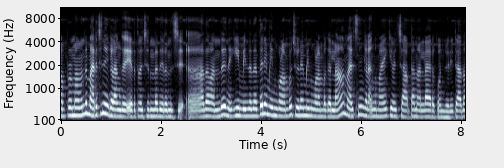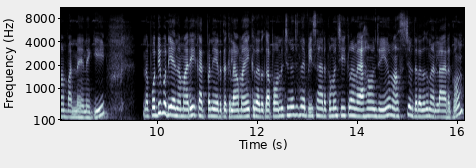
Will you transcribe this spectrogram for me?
அப்புறமா வந்து மரிச்சினை கிழங்கு எடுத்து வச்சுருந்தது இருந்துச்சு. அதை வந்து இன்றைக்கி மீந்த நெத்தரி மீன் குழம்பு சுரை மீன் குழம்புக்கெல்லாம் மரிச்சினை கிழங்கு மயக்கி வச்சு சாப்பிட்டா நல்லா இருக்கும்னு சொல்லிட்டு அதான் பண்ணேன் இன்றைக்கி இந்த பொடி பொடியை இந்த மாதிரி கட் பண்ணி எடுத்துக்கலாம் மயக்கிறதுக்கு. அப்போ வந்து சின்ன சின்ன பீஸாக இருக்குமா சீக்கிரம் வேகவும் செய்யும் மசிச்சு விடுறதுக்கு நல்லா இருக்கும்.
